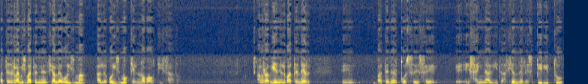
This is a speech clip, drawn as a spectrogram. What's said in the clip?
va a tener la misma tendencia al egoísmo, al egoísmo que el no bautizado. Ahora bien, él va a tener, eh, va a tener pues ese, esa inhabitación del espíritu,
